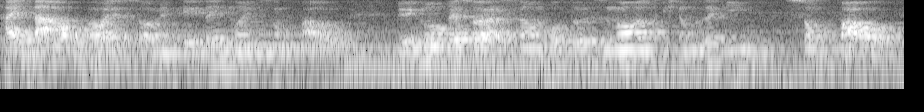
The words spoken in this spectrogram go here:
Raidalva, olha só, minha querida irmã de São Paulo. Meu irmão, peço oração por todos nós que estamos aqui em São Paulo.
